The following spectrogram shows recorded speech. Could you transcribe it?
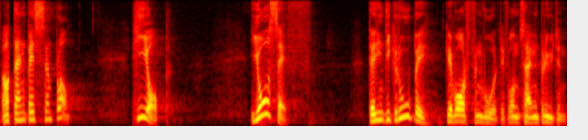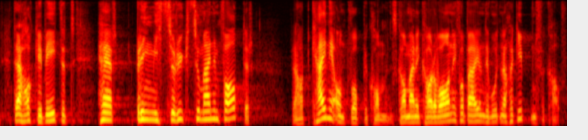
Er hat einen besseren Plan. Hiob, Josef, der in die Grube geworfen wurde von seinen Brüdern, der hat gebetet, Herr, bring mich zurück zu meinem Vater. Er hat keine Antwort bekommen. Es kam eine Karawane vorbei und er wurde nach Ägypten verkauft.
